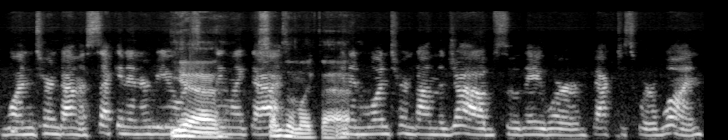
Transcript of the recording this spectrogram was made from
one turned down the second interview, Yeah, or something like that Something like that. and then one turned down the job so they were back to square one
